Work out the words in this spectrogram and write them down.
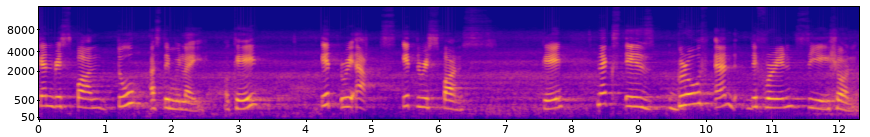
can respond to a stimuli. Okay? It reacts. It responds. Okay? Next is growth and differentiation.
